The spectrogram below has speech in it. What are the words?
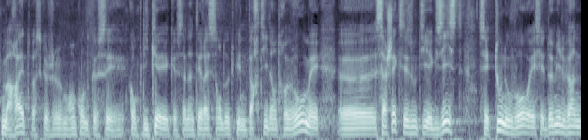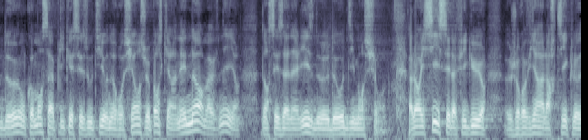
je m'arrête parce que je me rends compte que c'est compliqué et que ça n'intéresse sans doute qu'une partie d'entre vous, mais euh, sachez que ces outils existent, c'est tout nouveau et c'est 2022, on commence à appliquer ces outils aux neurosciences. Je pense qu'il y a un énorme avenir dans ces analyses de, haute dimension. Alors ici, c'est la figure, euh, je reviens à l'article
